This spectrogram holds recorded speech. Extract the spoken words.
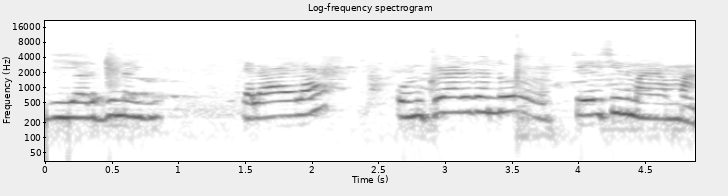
జిఆర్బి నెయ్యి. ఎలా ఎలా? కొనుక్కురాడదండు చేసింది మా అమ్మ.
